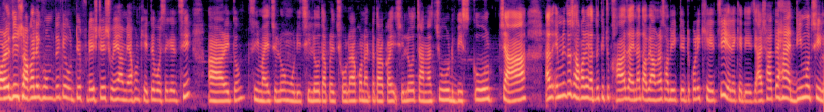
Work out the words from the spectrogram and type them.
পরের দিন সকালে ঘুম থেকে উঠে ফ্রেশ ট্রেশ হয়ে আমি এখন খেতে বসে গেছি। আর এই তো সিমাই ছিল মুড়ি ছিল তারপরে ছোলার কোনো একটা তরকারি ছিল চানাচুর বিস্কুট চা। আর এমনিতে সকালে এত কিছু খাওয়া যায় না তবে আমরা সবাই একটু একটু করে খেয়েছি রেখে দিয়েছি। আর সাথে হ্যাঁ ডিমও ছিল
